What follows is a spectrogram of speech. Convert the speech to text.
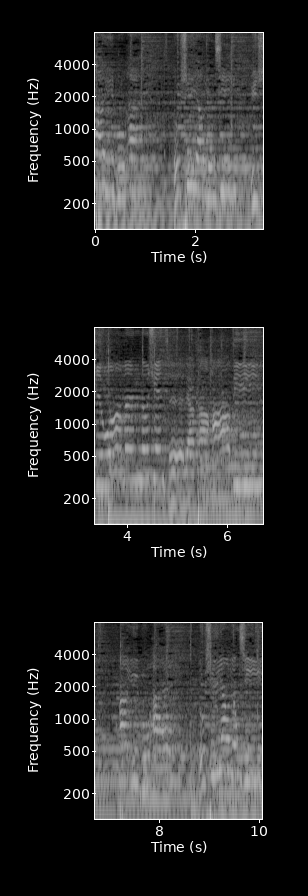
爱与不爱都需要勇气，于是我们都选择了逃避。爱与不爱都需要勇气，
